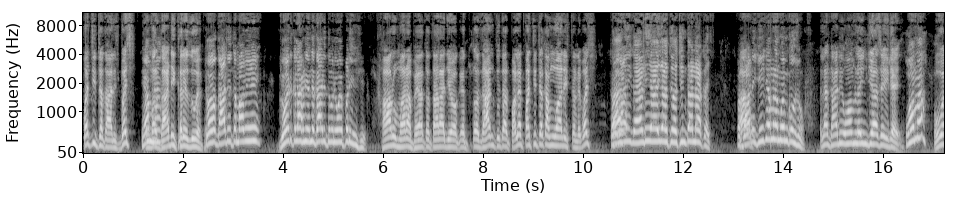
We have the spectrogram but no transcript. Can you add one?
પચીસ ટકા આલીશ બસ. ને? ગાડી ઘરે જોવે. તો ગાડી તમારી દોઢ કલાકની અંદર ગાડી તમારી ઓય પડી છે. સારું મારા ભયા તો તારા જેવો કે તો જાન તું તાર ભલે પચીસ ટકા હું આલીશ તને બસ. તારી ગાડી આવી જશે ચિંતા ના કરી. ગાડી જી છે હમણાં હું એમ કઉ છું. એટલે ગાડી ઓમ લઈને ગયા છે જાય. ઓમ ઓવે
